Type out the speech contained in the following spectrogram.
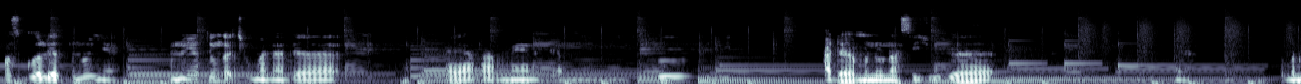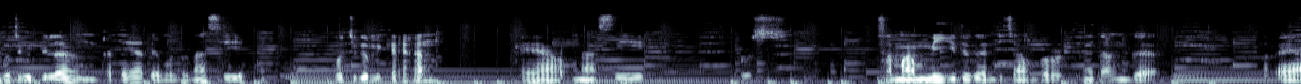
pas gue lihat menunya menunya tuh nggak cuman ada kayak ramen kayak mie gitu ada menu nasi juga. Nah, temen gue juga bilang katanya ada menu nasi. Gue juga mikirnya kan kayak nasi terus sama mie gitu kan dicampur. Ternyata enggak. Kayak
